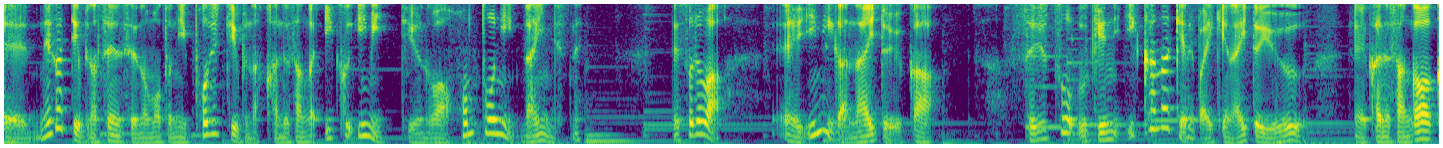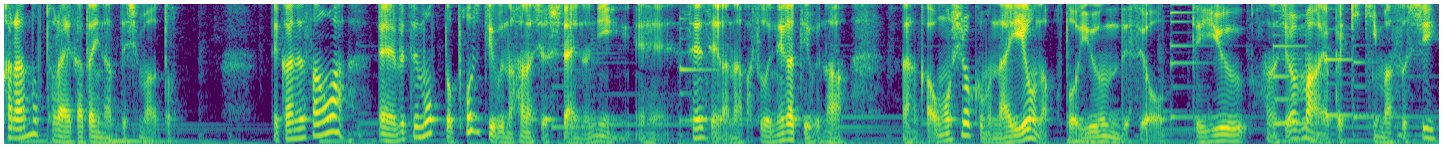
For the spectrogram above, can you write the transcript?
えー、ネガティブな先生のもとにポジティブな患者さんが行く意味っていうのは本当にないんですね。でそれは、えー、意味がないというか施術を受けに行かなければいけないというえ患者さん側からの捉え方になってしまうと。で患者さんは、え、別にもっとポジティブな話をしたいのに、え、先生がなんかすごいネガティブななんか面白くもないようなことを言うんですよっていう話はまあやっぱり聞きますし、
